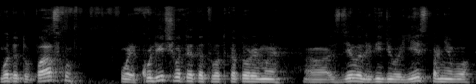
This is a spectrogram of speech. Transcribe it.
Вот эту паску, ой, кулич вот этот вот, который мы э, сделали, видео есть про него.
